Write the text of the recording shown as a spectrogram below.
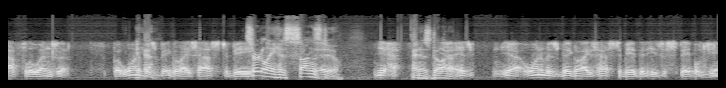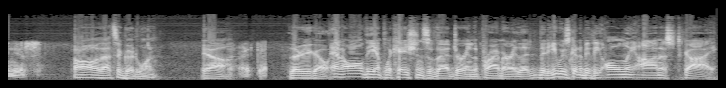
affluenza, but one of his big lies has to be Certainly, his sons that- do, Yeah. and his daughter. Yeah, his, yeah, one of his big lies has to be that he's a stable genius. Oh, that's a good one. Yeah. Right there. There you go. And all the implications of that during the primary, that, that he was going to be the only honest guy,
